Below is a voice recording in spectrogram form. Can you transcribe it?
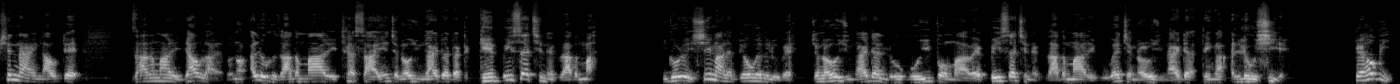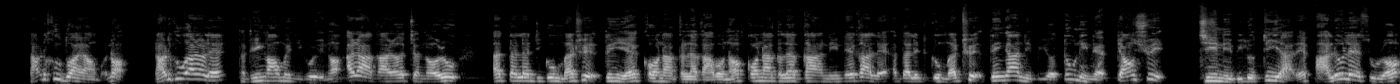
ဖြစ်နိုင်လောက်တဲ့ကစားသမားတွေရောက်လာတယ်ပေါ့နော်အဲ့လိုကစားသမားတွေထက်ဆိုင်ရင်ကျွန်တော်တို့ United အတွက်တကယ်ပေးဆက်ခြင်းတဲ့ကစားသမားဒီကိုတွေရှေ့မှာလည်းပြောခဲ့သလိုပဲကျွန်တော်တို့ United logo ကြီးပုံမှာပဲပေးဆက်ခြင်းတဲ့ကစားသမားတွေကိုပဲကျွန်တော်တို့ United အသင်းကအလိုရှိတယ်ကဲဟုတ်ပြီနောက်တစ်ခုသွားရအောင်ပေါ့နော်နောက်တစ်ခုကတော့လည်းသတင်းကောင်းပဲညီကိုတွေနော်အဲ့ဒါကတော့ကျွန်တော်တို့အက်တလက်တီကိုမက်ဒရစ်အသင်းရဲ့ကော်နာဂလက်ကာပေါ့နော်ကော်နာဂလက်ကာအနေနဲ့ကလည်းအက်တလက်တီကိုမက်ဒရစ်အသင်းကနေပြီးတော့သူ့အနေနဲ့ပြောင်းရွှေ့ခြင်းနေပြီလို့သိရတယ်ဘာလို့လဲဆိုတော့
